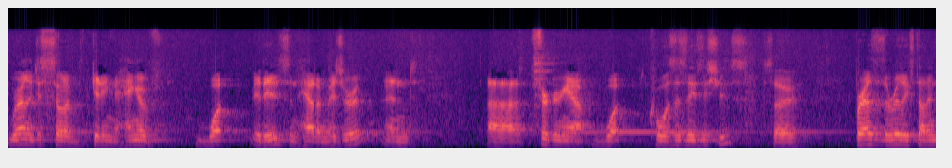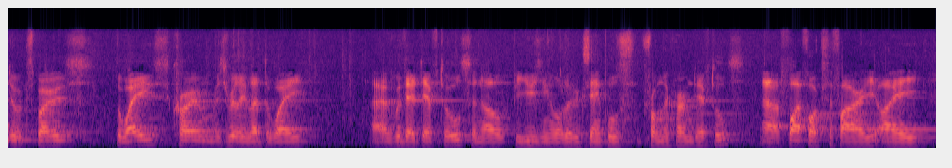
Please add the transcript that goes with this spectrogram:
we're only just sort of getting the hang of what it is and how to measure it and uh, figuring out what causes these issues. So browsers are really starting to expose the ways. Chrome has really led the way uh, with their dev tools and I'll be using a lot of examples from the Chrome dev tools. Uh, Firefox, Safari, IE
